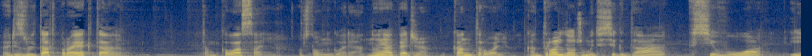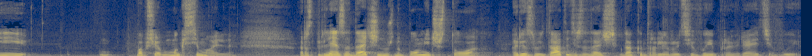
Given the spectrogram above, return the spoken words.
результат проекта там колоссально, условно говоря. Ну и опять же, контроль. Контроль должен быть всегда, всего и вообще максимально. Распределяя задачи, нужно помнить, что результат этих задач всегда контролируете вы и проверяете вы.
